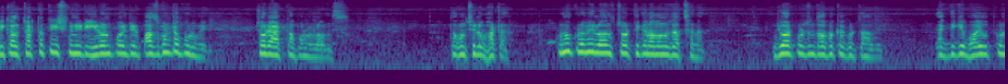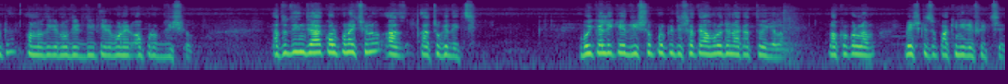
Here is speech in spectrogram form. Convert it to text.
বিকাল চারটা তিরিশ মিনিটে হিরন পয়েন্টের পাঁচ ঘণ্টা পূর্বে চরে আটকা পড়ল লঞ্চ। তখন ছিল ভাটা। কোনো ক্রমে লঞ্চ চর থেকে নামানো যাচ্ছে না। জোয়ার পর্যন্ত অপেক্ষা করতে হবে। একদিকে ভয় উৎকণ্ঠা, অন্যদিকে নদীর দুই তীরে বনের অপরূপ দৃশ্য। এতদিন যা কল্পনায় ছিল, আজ তা চোখে দেখছি। বৈকালিকে দৃশ্য প্রকৃতির সাথে আমরাও যেন একাত্ম হয়ে গেলাম। লক্ষ্য করলাম, বেশ কিছু পাখি নিরে ফিরছে।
